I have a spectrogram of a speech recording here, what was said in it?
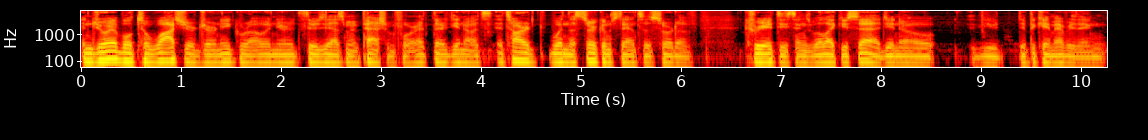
enjoyable to watch your journey grow and your enthusiasm and passion for it. There, you know, it's it's hard when the circumstances sort of create these things. But like you said, you know, you it became everything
